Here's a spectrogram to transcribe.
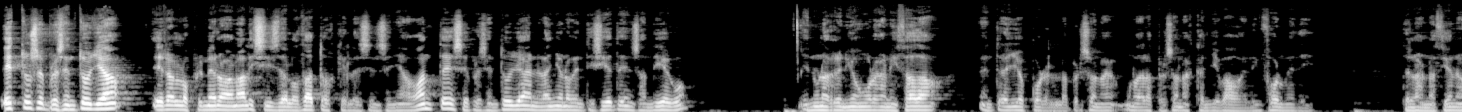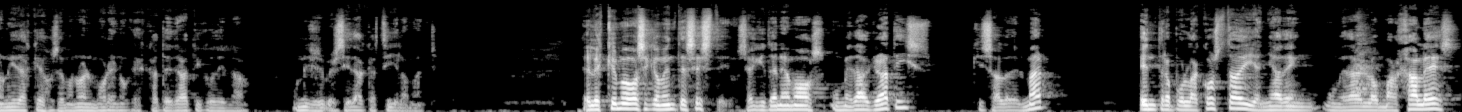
Esto se presentó ya, eran los primeros análisis de los datos que les he enseñado antes, se presentó ya en el año 97 en San Diego, en una reunión organizada entre ellos por la persona, una de las personas que han llevado el informe de, de las Naciones Unidas, que es José Manuel Moreno, que es catedrático de la Universidad Castilla-La Mancha. El esquema básicamente es este. O sea, aquí tenemos humedad gratis, que sale del mar, entra por la costa y añaden humedad en los marjales,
